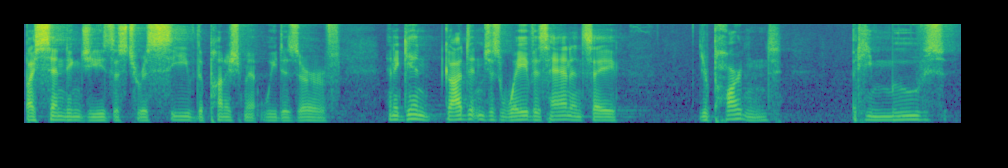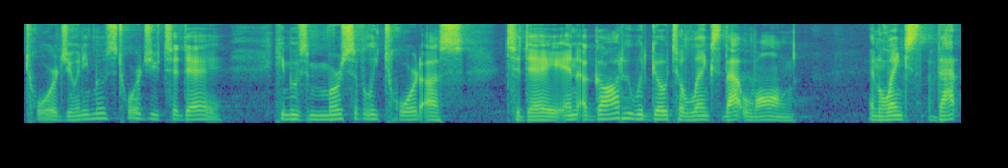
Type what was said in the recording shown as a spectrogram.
by sending Jesus to receive the punishment we deserve. And again, God didn't just wave his hand and say, You're pardoned, but he moves towards you, and he moves towards you today. He moves mercifully toward us today. And a God who would go to lengths that long and lengths that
